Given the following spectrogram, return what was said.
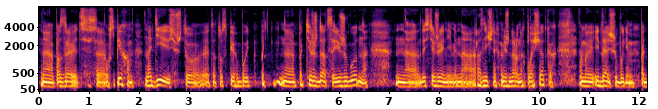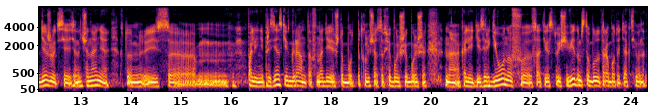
э, поздравить с успехом. Надеюсь, что этот успех будет э, подтверждаться ежегодно э, достижениями на различных международных площадках. Мы и дальше будем поддерживать все эти начинания из по линии президентских грантов. Надеюсь, что будут подключаться все больше и больше коллеги из регионов, соответствующие ведомства будут работать активно.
